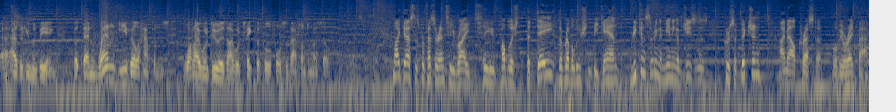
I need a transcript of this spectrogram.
uh, as a human being. But then when evil happens, what I will do is I will take the full force of that onto myself. My guest is Professor N.T. Wright. He published The Day the Revolution Began, Reconsidering the Meaning of Jesus' Crucifixion. I'm Al Kresta. We'll be right back.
